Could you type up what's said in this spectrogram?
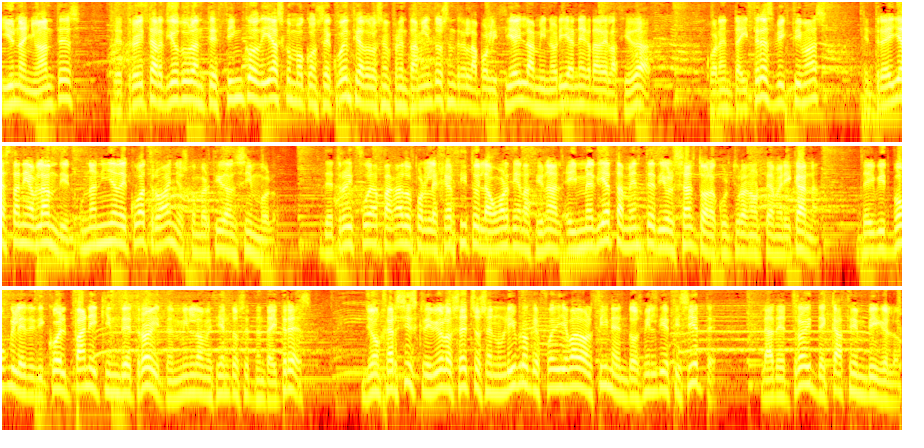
Y un año antes, Detroit ardió durante cinco días como consecuencia de los enfrentamientos entre la policía y la minoría negra de la ciudad. 43 víctimas, entre ellas Tania Blandin, una niña de cuatro años convertida en símbolo. Detroit fue apagado por el ejército y la Guardia Nacional e inmediatamente dio el salto a la cultura norteamericana. David Bowie le dedicó el Panic in Detroit en 1973 John Hersey escribió los hechos en un libro que fue llevado al cine en 2017, La Detroit de Catherine Bigelow.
